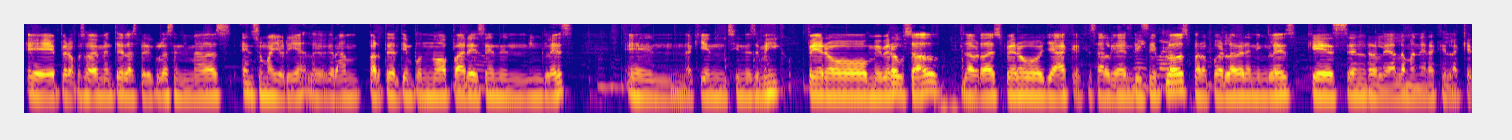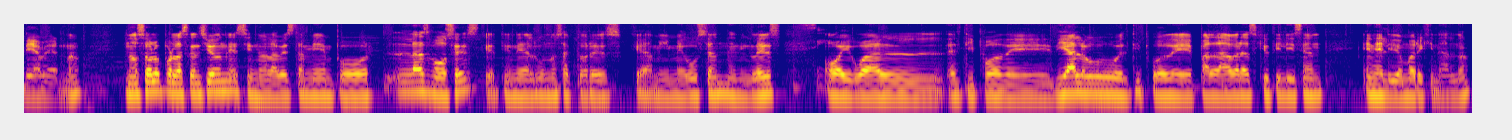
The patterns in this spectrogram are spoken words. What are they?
eh, pero pues obviamente las películas animadas en su mayoría, la gran parte del tiempo no aparecen en inglés en, aquí en Cines de México. Pero me hubiera gustado, la verdad espero ya que, que salga en Disney Disney Plus. Plus para poderla ver en inglés, que es en realidad la manera que la quería ver, ¿no? No solo por las canciones, sino a la vez también por las voces, que tiene algunos actores que a mí me gustan en inglés, Sí. o igual el tipo de diálogo, el tipo de palabras que utilizan en el idioma original, ¿no?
